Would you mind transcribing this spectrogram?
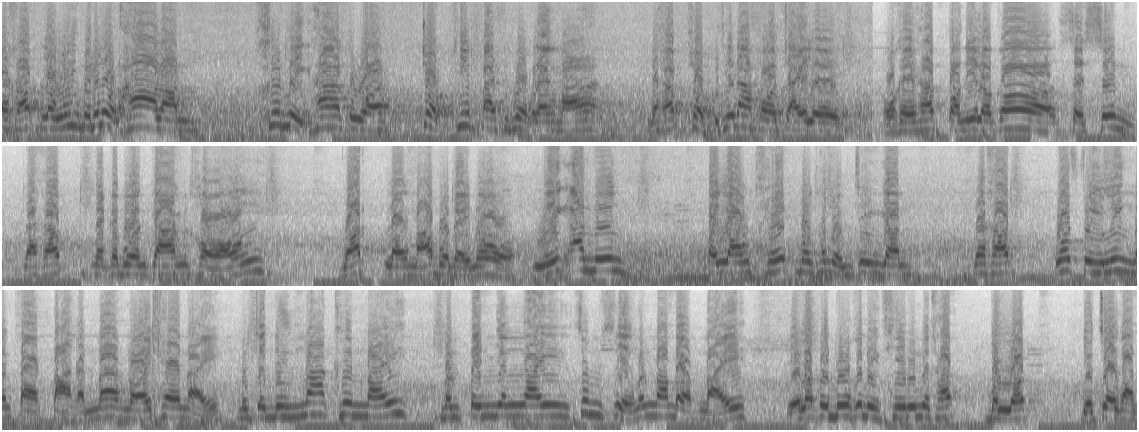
นะครับเราวิ่งไปทั้งหมด 5 ลัน ขึ้นมาอีก 5 ตัว จบที่ 86 แรงม้านะครับผลเป็นที่น่าพอใจเลย โอเคครับ ตอนนี้เราก็เสร็จสิ้นนะครับ ในกระบวนการของวัดแรงม้าบนไดโน่เหลืออีกอันนึง ไปลองเทสบนถนนจริงกันนะครับว่าฟีลิ่งมันแตกต่างกันมากน้อยแค่ไหน มันจะดึงมากขึ้นไหม มันเป็นยังไงซุ้มเสียงมันมาแบบไหน เดี๋ยวเราไปดูกันอีกทีนึงนะครับ บนรถ เดี๋ยวเจอกัน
